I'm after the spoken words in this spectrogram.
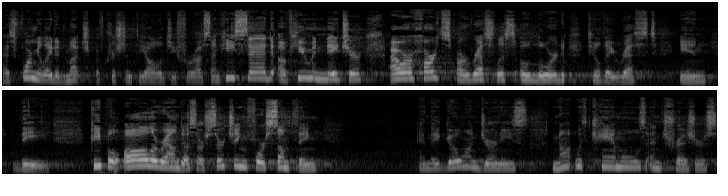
has formulated much of Christian theology for us, and he said of human nature, Our hearts are restless, O Lord, till they rest in Thee. People all around us are searching for something, and they go on journeys not with camels and treasures,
